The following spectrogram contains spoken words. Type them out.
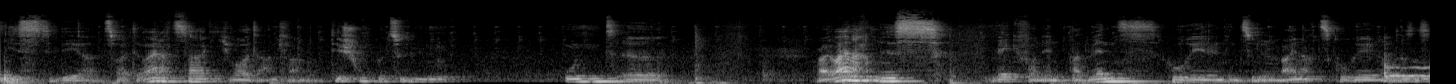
ist der zweite Weihnachtstag. Ich wollte anfangen, Tischhupe zu üben. Und äh, weil Weihnachten ist, weg von den Adventschorälen hin zu den Weihnachtschorälen. Und das ist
